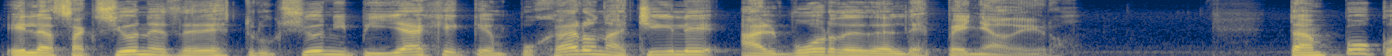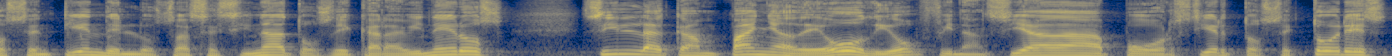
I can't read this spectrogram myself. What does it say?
en las acciones de destrucción y pillaje que empujaron a Chile al borde del despeñadero. Tampoco se entienden los asesinatos de carabineros sin la campaña de odio financiada por ciertos sectores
